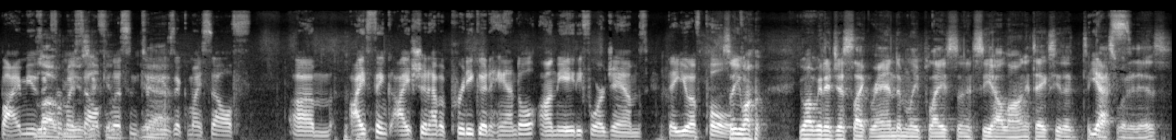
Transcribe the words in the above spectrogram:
buy music Love for myself, music and- listen to yeah. music myself. Um, I think I should have a pretty good handle on the 84 jams that you have pulled. So you want you want me to just like randomly place and see how long it takes you to, to Yes. guess what it is?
